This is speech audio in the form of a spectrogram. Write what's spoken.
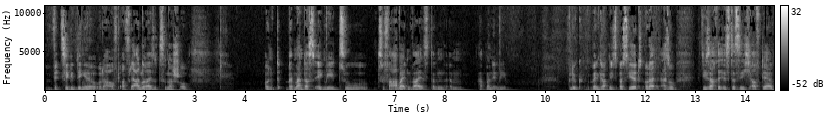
witzige Dinge oder auf, auf der Anreise zu einer Show. Und wenn man das irgendwie zu, zu verarbeiten weiß, dann ähm, hat man irgendwie Glück, wenn gerade nichts passiert. Oder also die Sache ist, dass ich auf der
